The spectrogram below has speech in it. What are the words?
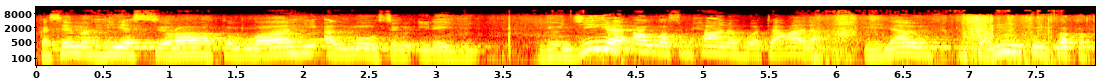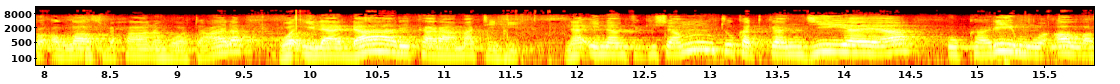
Akasema hiya siratullahi almusilu ilayhi. Ndio njia ya Allah subhanahu wa ta'ala inayomfikisha mtu mpaka kwa Allah subhanahu wa ta'ala wa ila dari karamatihi. Na inamfikisha mtu katika njia ya ukarimu wa Allah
